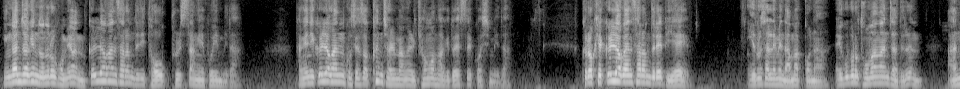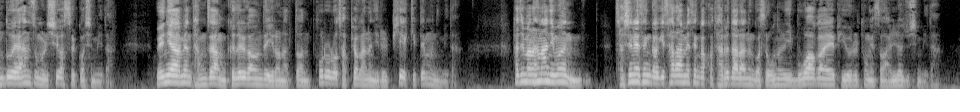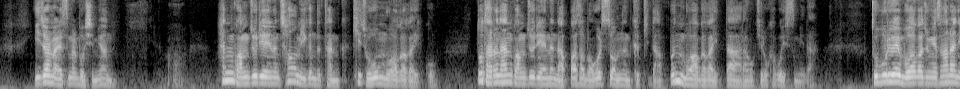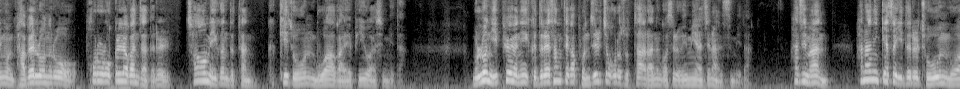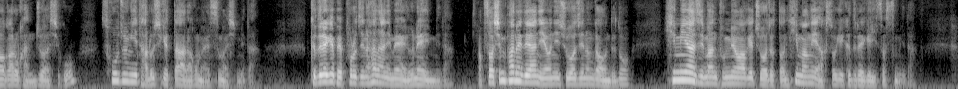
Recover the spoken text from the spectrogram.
인간적인 눈으로 보면 끌려간 사람들이 더욱 불쌍해 보입니다. 당연히 끌려간 곳에서 큰 절망을 경험하기도 했을 것입니다. 그렇게 끌려간 사람들에 비해 예루살렘에 남았거나 애굽으로 도망한 자들은 안도의 한숨을 쉬었을 것입니다. 왜냐하면 당장 그들 가운데 일어났던 포로로 잡혀가는 일을 피했기 때문입니다. 하지만 하나님은 자신의 생각이 사람의 생각과 다르다라는 것을 오늘 이 무화과의 비유를 통해서 알려주십니다. 2절 말씀을 보시면 어, 한 광주리에는 처음 익은 듯한 극히 좋은 무화과가 있고 또 다른 한 광주리에는 나빠서 먹을 수 없는 극히 나쁜 무화과가 있다라고 기록하고 있습니다. 두 부류의 무화과 중에서 하나님은 바벨론으로 포로로 끌려간 자들을 처음 익은 듯한 극히 좋은 무화과에 비유하십니다. 물론 이 표현이 그들의 상태가 본질적으로 좋다라는 것을 의미하지는 않습니다. 하지만 하나님께서 이들을 좋은 무화과로 간주하시고 소중히 다루시겠다라고 말씀하십니다. 그들에게 베풀어지는 하나님의 은혜입니다. 앞서 심판에 대한 예언이 주어지는 가운데도 희미하지만 분명하게 주어졌던 희망의 약속이 그들에게 있었습니다.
